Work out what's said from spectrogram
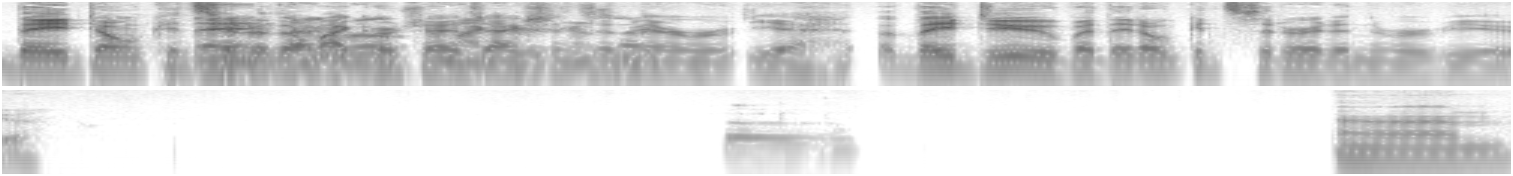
They don't consider the the microtransactions in their yeah they do but they don't consider it in the review. Uh, Um.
